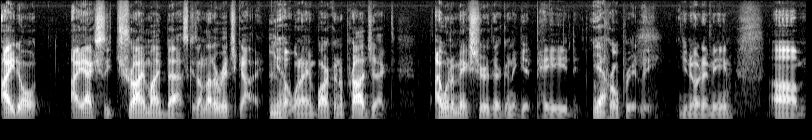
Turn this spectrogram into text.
I don't. I actually try my best because I'm not a rich guy. Yeah. But when I embark on a project, I want to make sure they're going to get paid Yeah. appropriately. You know what I mean? Um,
